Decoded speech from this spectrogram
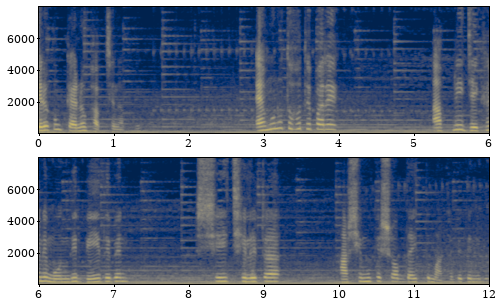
এরকম কেন ভাবছেন আপনি? এমনও তো হতে পারে আপনি যেখানে মন্দির বিয়ে দেবেন, সেই ছেলেটা হাসি মুখে সব দায়িত্ব মাথা পেতে নেবে।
